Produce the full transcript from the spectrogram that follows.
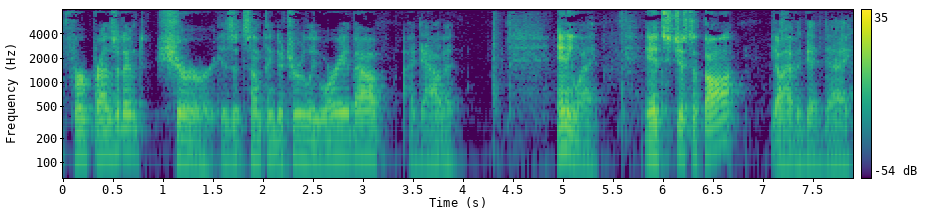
for president? Sure. Is it something to truly worry about? I doubt it. Anyway, it's just a thought. Y'all have a good day.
